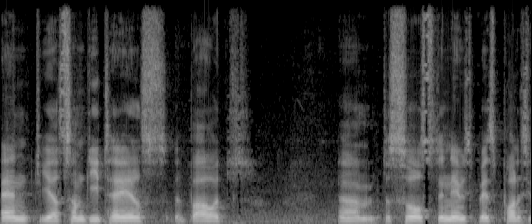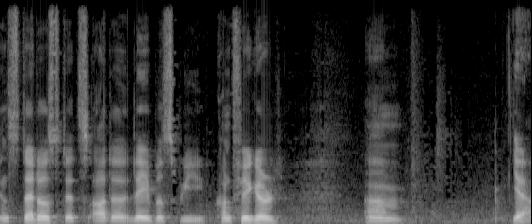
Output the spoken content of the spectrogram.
and yeah, some details about um, the source, the namespace policy and status. That's are the labels we configured. Um, yeah,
